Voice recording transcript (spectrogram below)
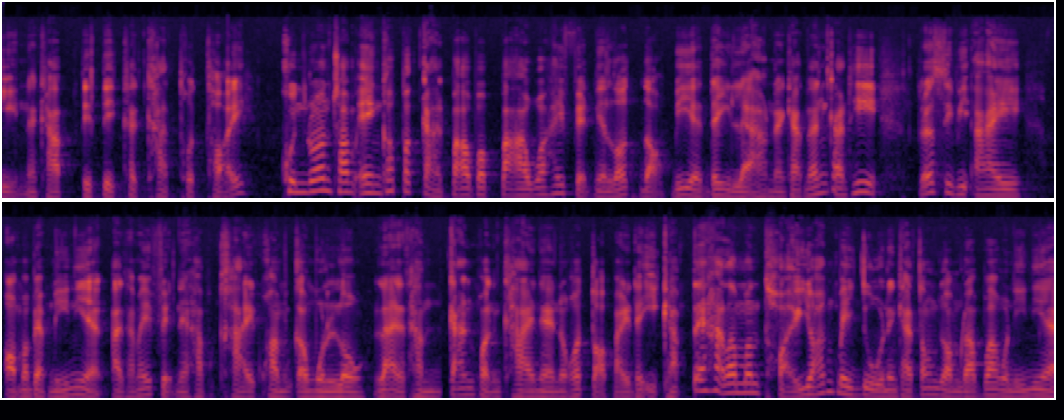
ดีนะครับติดติดขัดขัดถดถอย คุณโดนัลด์ทรัมป์เองก็ประกาศเปล่าๆว่าให้เฟดเนี่ยลดดอกเบี้ยได้แล้วนะครับนั้นการที่ตัวเลข CPI ออกมาแบบนี้เนี่ยอาจทำให้เฟดเนะครับคลายความกังวลลง และอาจจะทำการผ่อนคลายในอนาคตต่อไปได้อีกครับ แต่หากเรามันถอยย้อนไปดูนะครับต้องยอมรับว่าวันนี้เนี่ย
